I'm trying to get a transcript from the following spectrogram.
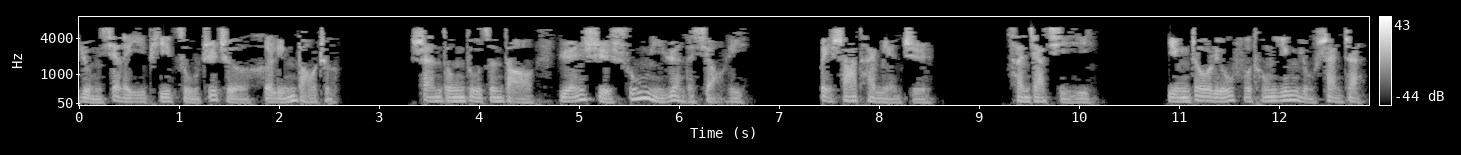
涌现了一批组织者和领导者。山东杜遵道原是枢密院的小吏，被杀太免职。参加起义，颍州刘福通英勇善战，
